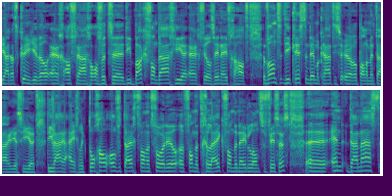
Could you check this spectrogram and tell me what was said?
Ja, dat kun je wel erg afvragen of het, uh, die bak vandaag hier erg veel zin heeft gehad. Want die christendemocratische Europarlementariërs hier... die waren eigenlijk toch al overtuigd van het voordeel... Uh, van het gelijk van de Nederlandse vissers. Uh, en daarnaast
